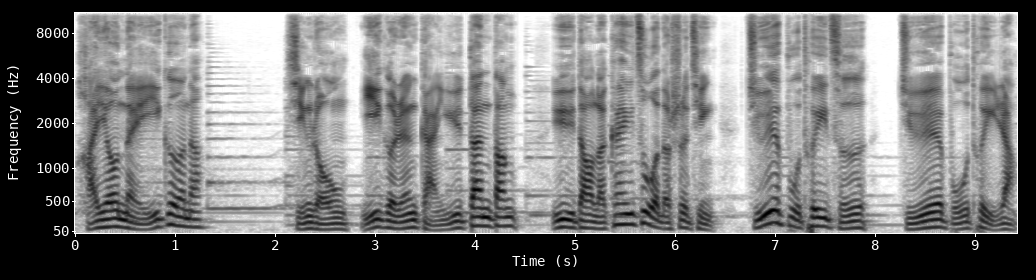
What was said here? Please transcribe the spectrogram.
还有哪一个呢？形容一个人敢于担当，遇到了该做的事情，绝不推辞，绝不退让。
